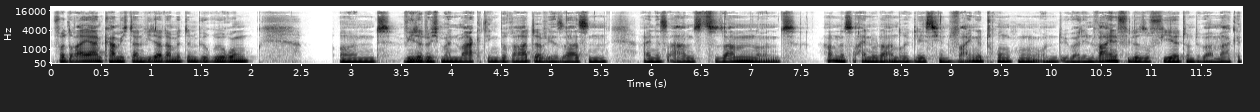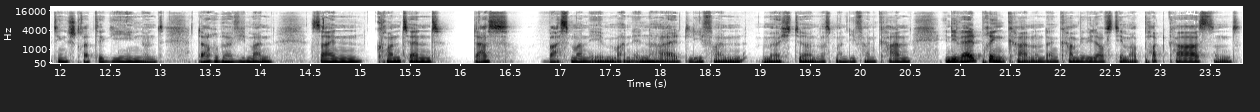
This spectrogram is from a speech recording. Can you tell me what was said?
Vor drei Jahren kam ich dann wieder damit in Berührung und wieder durch meinen Marketingberater. Wir saßen eines Abends zusammen und haben das ein oder andere Gläschen Wein getrunken und über den Wein philosophiert und über Marketingstrategien und darüber, wie man seinen Content, das, was man eben an Inhalt liefern möchte und was man liefern kann, in die Welt bringen kann. Und dann kamen wir wieder aufs Thema Podcast und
